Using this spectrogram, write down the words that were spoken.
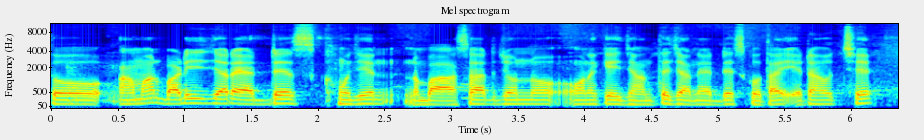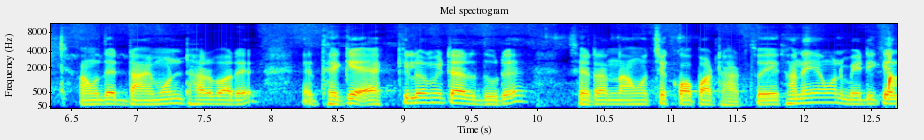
তো আমার বাড়ি যারা অ্যাড্রেস খোঁজেন বা আসার জন্য অনেকেই জানতে চান অ্যাড্রেস কোথায়, এটা হচ্ছে আমাদের ডায়মন্ড হারবারে থেকে এক কিলোমিটার দূরে, সেটার নাম হচ্ছে কপাট হাট। তো এখানেই আমার মেডিকেল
